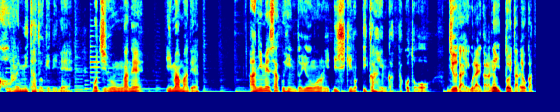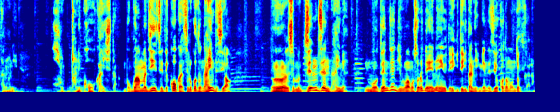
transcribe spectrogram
これ見た時にね、もう自分がね、今までアニメ作品というものに意識のいかへんかったことを10代ぐらいからね、言っといたらよかったのに、本当に後悔した。僕はあんま人生で後悔することないんですよ。うん、それも全然ないね。もう全然自分はもうそれでええねん言うて生きてきた人間ですよ、子供の時から。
